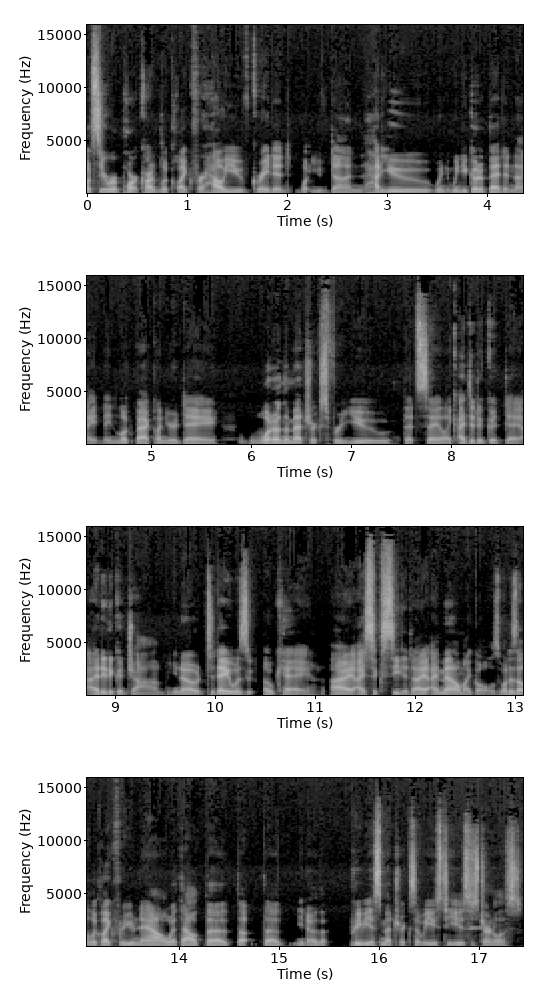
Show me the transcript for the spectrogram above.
what's your report card look like for how you've graded what you've done? How do you when, when you go to bed at night and look back on your day, what are the metrics for you that say like I did a good day, I did a good job, you know, today was okay, I, I succeeded, I, I met all my goals. What does that look like for you now without the, the the you know the previous metrics that we used to use as journalists?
